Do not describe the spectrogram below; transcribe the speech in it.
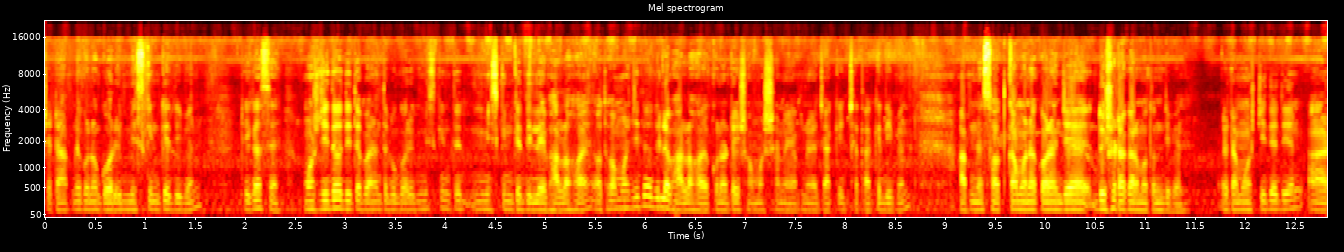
সেটা আপনি কোনো গরিব মিসকিনকে দিবেন, ঠিক আছে? মসজিদেও দিতে পারেন, তবে গরিব মিসকিনকে মিসকিনকে দিলে ভালো হয়, অথবা মসজিদেও দিলে ভালো হয়, কোনোটাই সমস্যা নেই, আপনারা যাকে ইচ্ছা তাকে দিবেন। আপনি সদকা মনে করেন যে দুশো টাকার মতন দিবেন, এটা মসজিদে দিন আর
